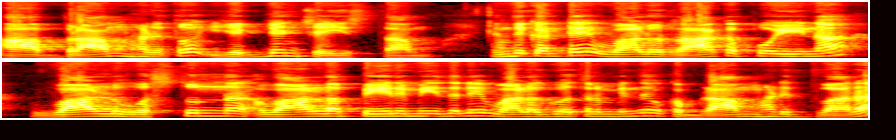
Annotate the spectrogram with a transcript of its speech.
ఆ బ్రాహ్మడితో యజ్ఞం చేయిస్తాము. ఎందుకంటే వాళ్ళు రాకపోయినా వాళ్ళు వస్తున్న వాళ్ళ పేరు మీదనే వాళ్ళ గోత్రం మీదనే ఒక బ్రాహ్మడి ద్వారా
